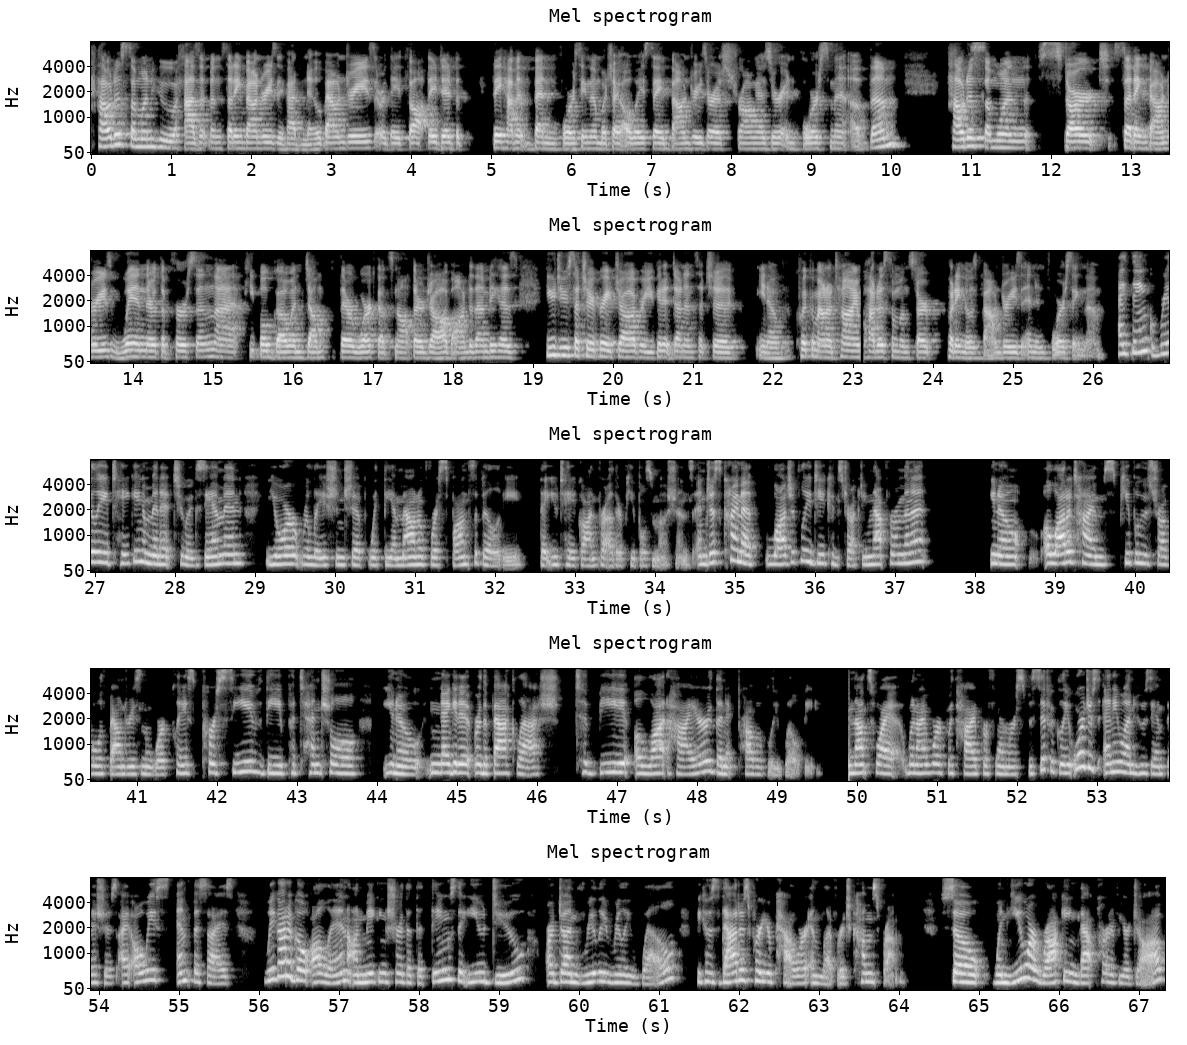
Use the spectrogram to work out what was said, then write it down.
How does someone who hasn't been setting boundaries, they've had no boundaries, or they thought they did, but they haven't been enforcing them, which I always say boundaries are as strong as your enforcement of them. How does someone start setting boundaries when they're the person that people go and dump their work that's not their job onto them? Because you do such a great job or you get it done in such a you know quick amount of time. How does someone start putting those boundaries and enforcing them? I think really taking a minute to examine your relationship with the amount of responsibility that you take on for other people's emotions and just kind of logically deconstructing that for a minute you know a lot of times people who struggle with boundaries in the workplace perceive the potential you know negative or the backlash to be a lot higher than it probably will be. And that's why when I work with high performers specifically, or just anyone who's ambitious, I always emphasize we got to go all in on making sure that the things that you do are done really, really well, because that is where your power and leverage comes from. So when you are rocking that part of your job,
